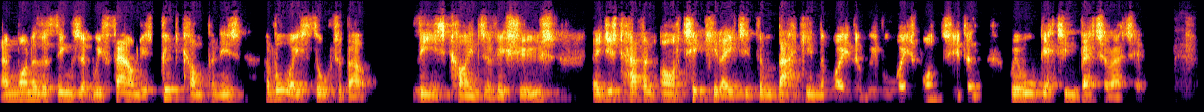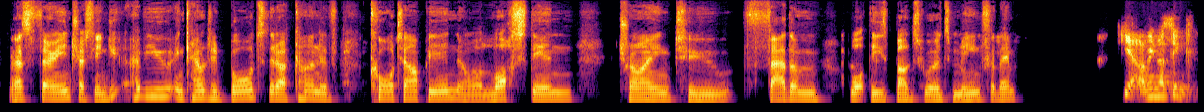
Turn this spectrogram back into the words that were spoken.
And one of the things that we found is good companies have always thought about these kinds of issues. They just haven't articulated them back in the way that we've always wanted, and we're all getting better at it. That's very interesting. Have you encountered boards that are kind of caught up in or lost in trying to fathom what these buzzwords mean for them? Yeah, I mean, I think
